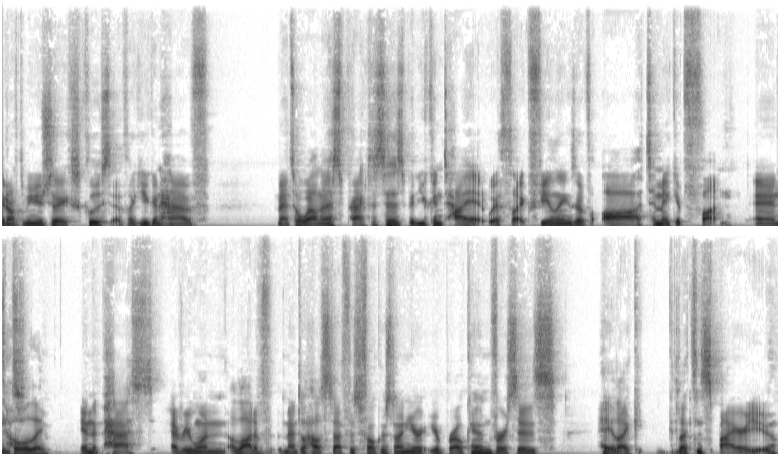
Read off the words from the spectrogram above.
they don't have to be mutually exclusive. Like you can have mental wellness practices, but you can tie it with like feelings of awe to make it fun. And totally. In the past, everyone, a lot of mental health stuff is focused on you're you're broken versus hey, like let's inspire you.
